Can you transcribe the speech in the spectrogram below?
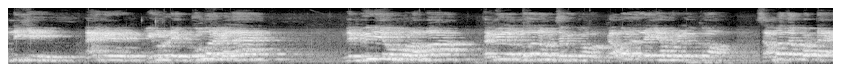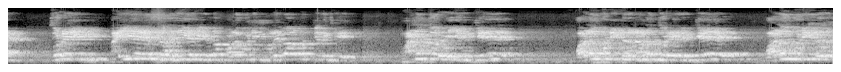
இன்னைக்கு நாங்க எங்களுடைய குமர்களை இந்த வீடியோ மூலமா தமிழக முதலமைச்சருக்கும் கவர்னர் ஐயா அவர்களுக்கும் சம்பந்தப்பட்ட துறை ஐஏஎஸ் அதிகாரிகளும் பழங்குடி மலைவாழ்வுக்கு இருக்கு வனத்துறை இருக்கு. பழங்குடியினர் நலத்துறை இருக்கு. பழங்குடியினர்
